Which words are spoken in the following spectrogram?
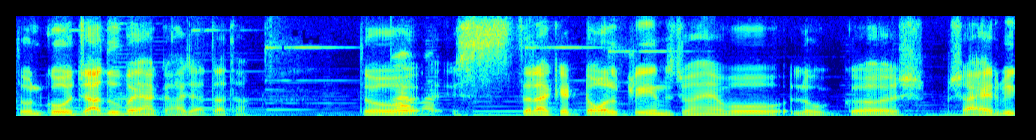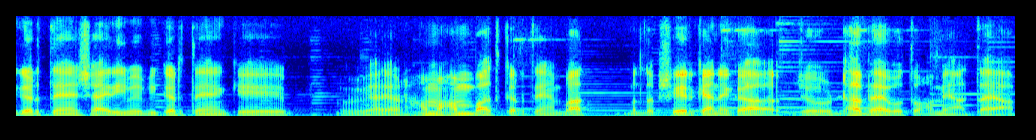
تو ان کو جادو بیاں کہا جاتا تھا۔ تو اس طرح کے ٹال کلیمز جو ہیں وہ لوگ شاعر بھی کرتے ہیں شاعری میں بھی کرتے ہیں کہ ہم ہم بات کرتے ہیں۔ بات مطلب شعر کہنے کا جو ڈھب ہے وہ تو ہمیں آتا ہے۔ آپ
